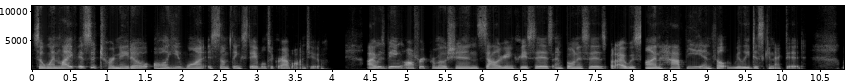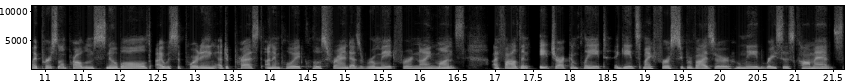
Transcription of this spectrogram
So when life is a tornado, all you want is something stable to grab onto. I was being offered promotions, salary increases, and bonuses, but I was unhappy and felt really disconnected. My personal problems snowballed. I was supporting a depressed, unemployed close friend as a roommate for nine months. I filed an HR complaint against my first supervisor who made racist comments.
